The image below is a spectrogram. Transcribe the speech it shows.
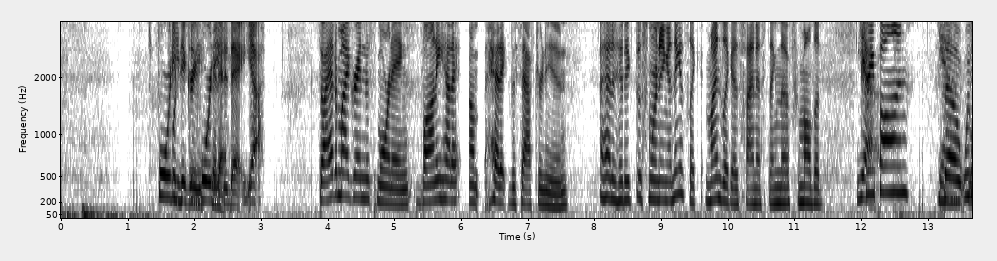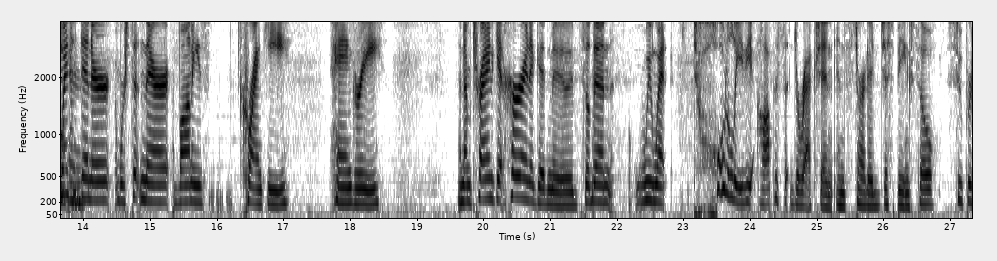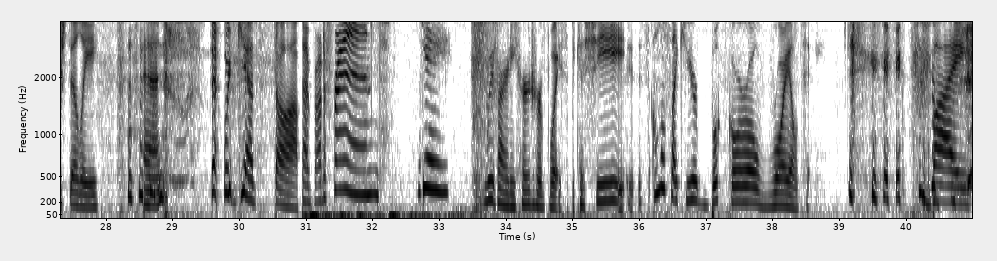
40, degrees 40 today. today. Yeah. So I had a migraine this morning. Vonnie had a um, headache this afternoon. I had a headache this morning. I think it's like mine's like a sinus thing though from all the Yeah. tree pollen. So Yeah. we went to And- dinner. We're sitting there. Vonnie's cranky, hangry, and I'm trying to get her in a good mood. So then we went totally the opposite direction and started just being so super silly, and we can't stop. I brought a friend. Yay! We've already heard her voice because she it's almost like your book girl royalty. by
